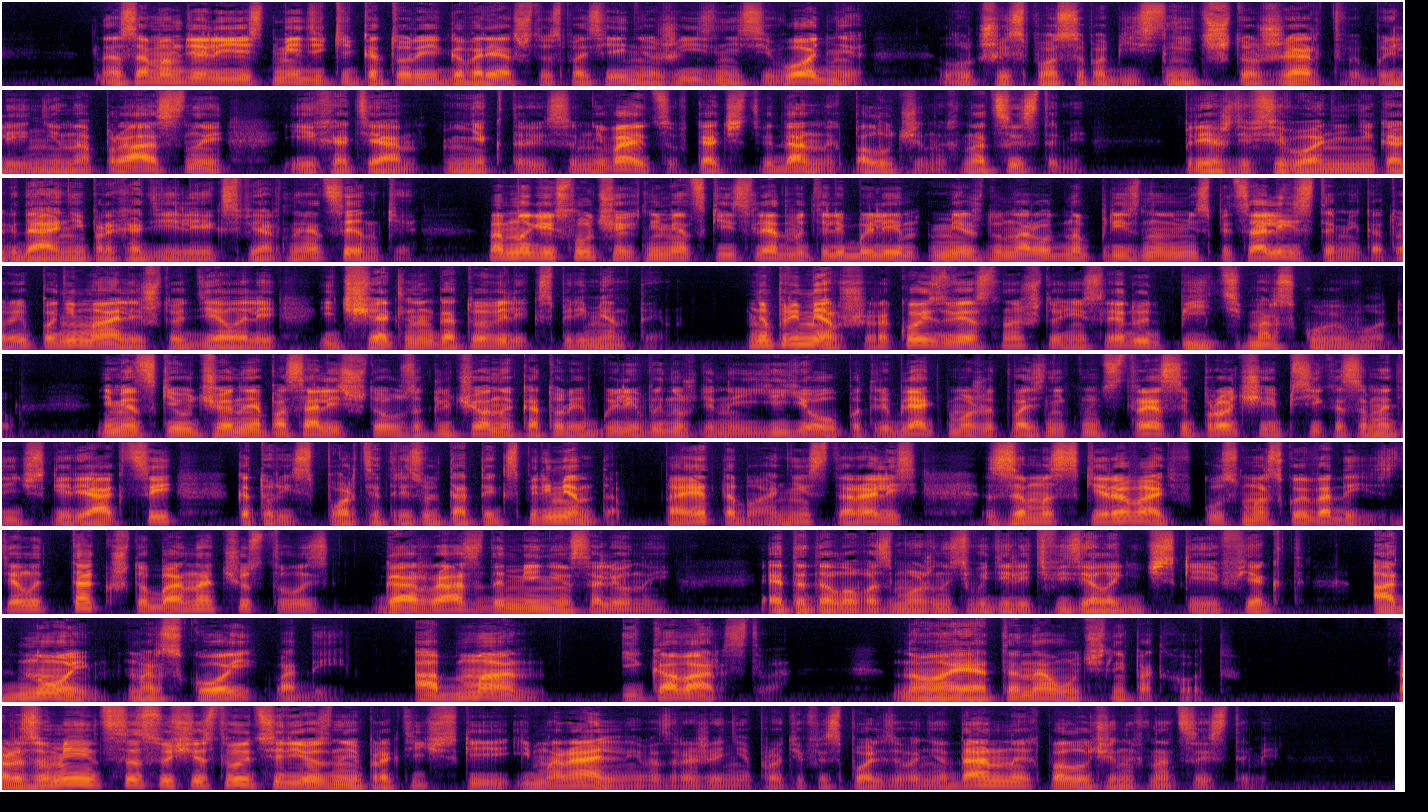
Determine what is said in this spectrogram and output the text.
На самом деле есть медики, которые говорят, что спасение жизни сегодня – лучший способ объяснить, что жертвы были не напрасны, и хотя некоторые сомневаются в качестве данных, полученных нацистами, прежде всего они никогда не проходили экспертные оценки. Во многих случаях немецкие исследователи были международно признанными специалистами, которые понимали, что делали, и тщательно готовили эксперименты. Например, широко известно, что не следует пить морскую воду. Немецкие ученые опасались, что у заключенных, которые были вынуждены ее употреблять, может возникнуть стресс и прочие психосоматические реакции, которые испортят результаты эксперимента. Поэтому они старались замаскировать вкус морской воды, сделать так, чтобы она чувствовалась гораздо менее соленой. Это дало возможность выделить физиологический эффект одной морской воды. Обман и коварство – но это научный подход. Разумеется, существуют серьезные практические и моральные возражения против использования данных, полученных нацистами.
